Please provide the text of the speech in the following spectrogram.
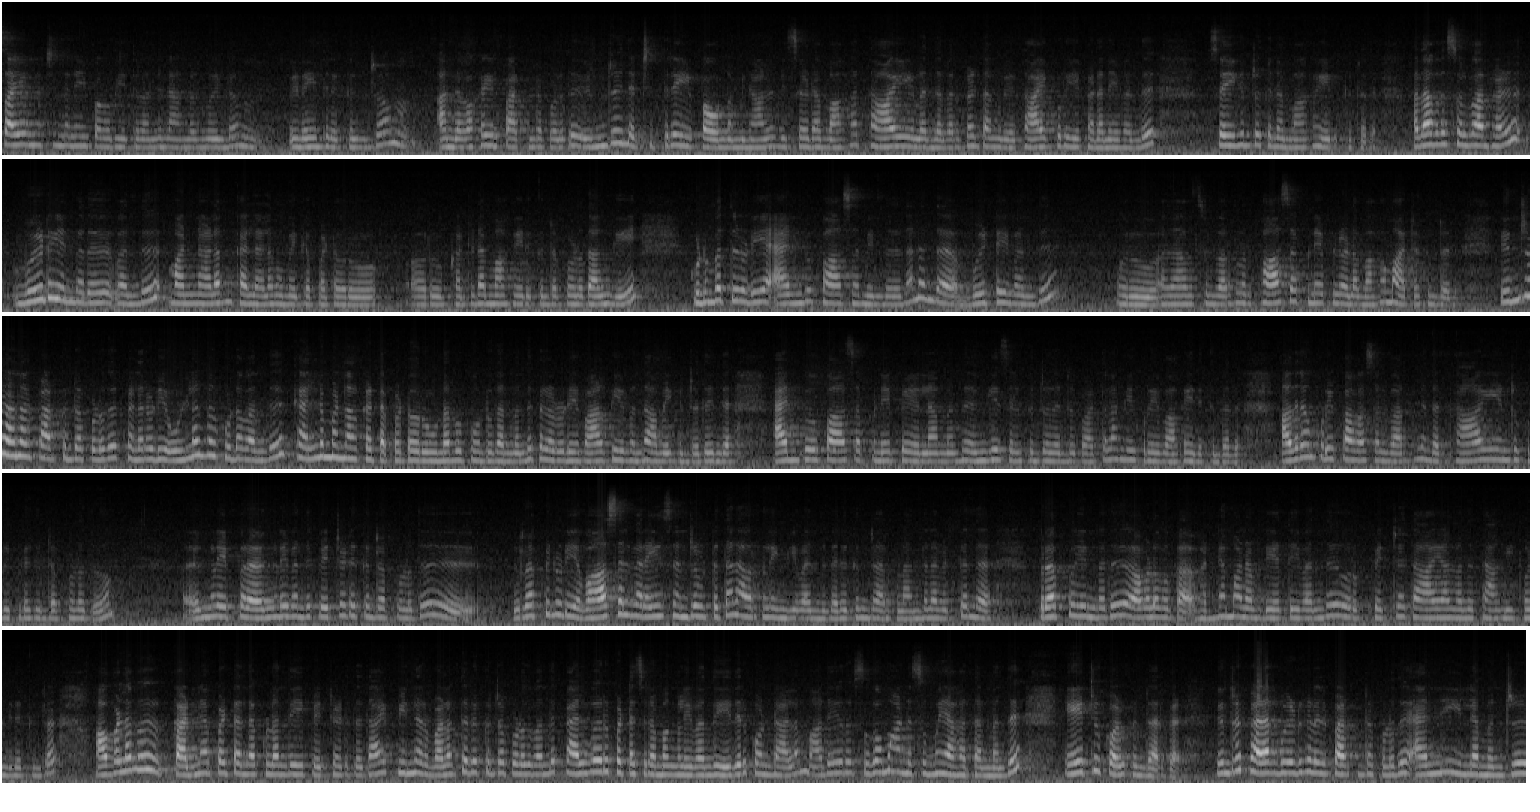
சைவ சிந்தனை பகுதியத்தில் வந்து நாங்கள் மீண்டும் இணைந்திருக்கின்றோம். அந்த வகையில் பார்க்கின்ற பொழுது இன்று இந்த சித்திரை பௌர்ணமி நாள் விசேடமாக தாயை இழந்தவர்கள் தங்களுடைய தாய்க்குரிய கடனை வந்து செய்கின்ற தினமாக இருக்கின்றது. அதாவது சொல்வார்கள் வீடு என்பது வந்து மண்ணாலம் கல்லாலம் அமைக்கப்பட்ட ஒரு ஒரு கட்டிடமாக இருக்கின்ற பொழுது அங்கே குடும்பத்தினுடைய அன்பு பாசம் என்பதுதான் அந்த வீட்டை வந்து ஒரு அதாவது சொல்வார்கள் ஒரு பாச பிணைப்பிலிடமாக மாற்றுகின்றது. இன்று ஆனால் பார்க்கின்ற பொழுது பலருடைய உள்ளங்கள் கூட வந்து கல் மண்ணால் கட்டப்பட்ட ஒரு உணர்வு போன்றுதான் வந்து பலருடைய வாழ்க்கையை வந்து அமைகின்றது இந்த அன்பு பாச பிணைப்பு எல்லாம் வந்து எங்கே செல்கின்றது என்று பார்த்தால் அங்கே குறைவாக இருக்கின்றது. அதிலும் குறிப்பாக சொல்வார்கள் இந்த தாய் என்று குறிப்பிடுகின்ற பொழுது எங்களை இப்போ எங்களை வந்து பெற்றெடுக்கின்ற பொழுது இறப்பினுடைய வாசல் வரை சென்று விட்டு தான் அவர்கள் இங்கே வந்து வருகின்றார்கள். அந்தளவிற்கு அந்த பிறப்பு என்பது அவ்வளவு க- கடினமான விடயத்தை வந்து ஒரு பெற்ற தாயால் வந்து தாங்கிக் கொண்டிருக்கின்றார். அவ்வளவு கடினப்பட்ட அந்த குழந்தையை பெற்றெடுத்த தாய் பின்னர் வளர்த்தெடுக்கின்ற பொழுது வந்து பல்வேறுபட்ட சிரமங்களை வந்து எதிர்கொண்டாலும் அதை ஒரு சுகமான சுமையாகத்தான் வந்து ஏற்றுக்கொள்கின்றார்கள். இன்று பலர் வீடுகளில் பார்க்கின்ற பொழுது அன்னை இல்லம் என்று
